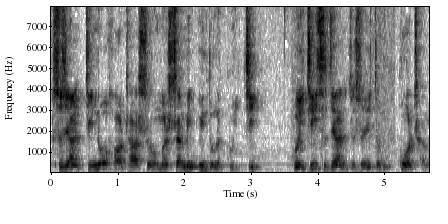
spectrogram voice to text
实际上，经络好，它是我们生命运动的轨迹，轨迹是这样，只是一种过程。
